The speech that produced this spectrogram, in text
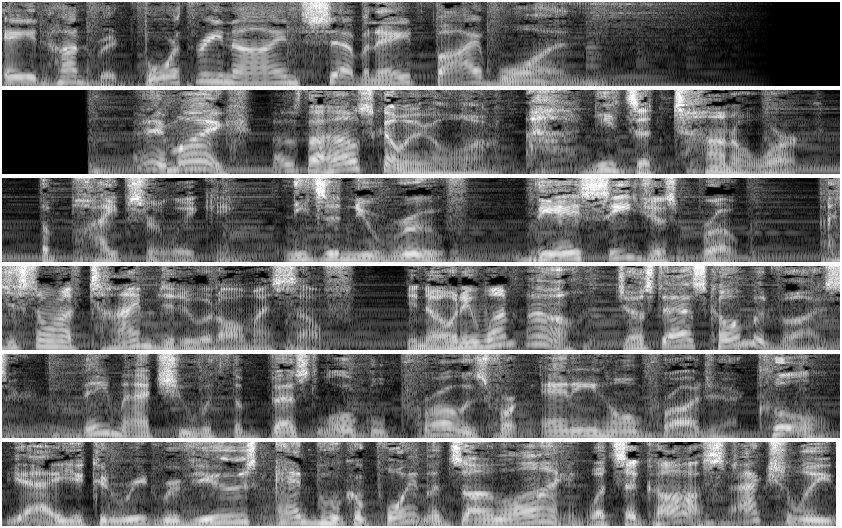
800 439 7851. Hey, Mike, how's the house coming along? Needs a ton of work. The pipes are leaking. Needs a new roof. The AC just broke. I just don't have time to do it all myself. You know anyone? Oh, just ask Home Advisor. They match you with the best local pros for any home project. Cool. Yeah, you can read reviews and book appointments online. What's it cost? Actually,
